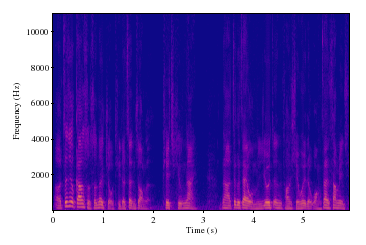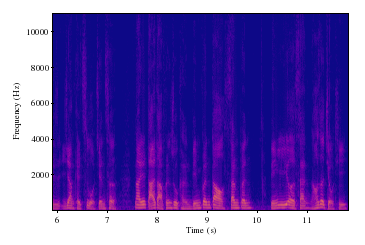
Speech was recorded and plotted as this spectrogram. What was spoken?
呃，这就刚刚所说那九题的症状了，PHQ nine。那这个在我们忧郁症防协会的网站上面，其实一样可以自我监测。那你打一打分数，可能零分到三分，零一二三，然后这九题，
